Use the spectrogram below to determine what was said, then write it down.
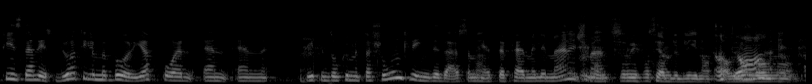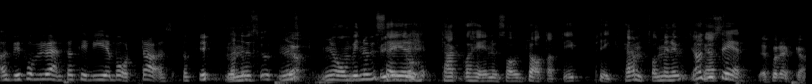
finns det en resa. Du har till och med börjat på en, en, en liten dokumentation kring det där som heter Family Management. Så vi får se om det blir något av Att, någon ja, gång. att vi får väl vänta till vi är borta. Men nu, nu, Ja. nu, om vi nu Vi säger tack och hej nu så har vi pratat i prick 15 minuter. Ja, du ser. Det får räcka.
